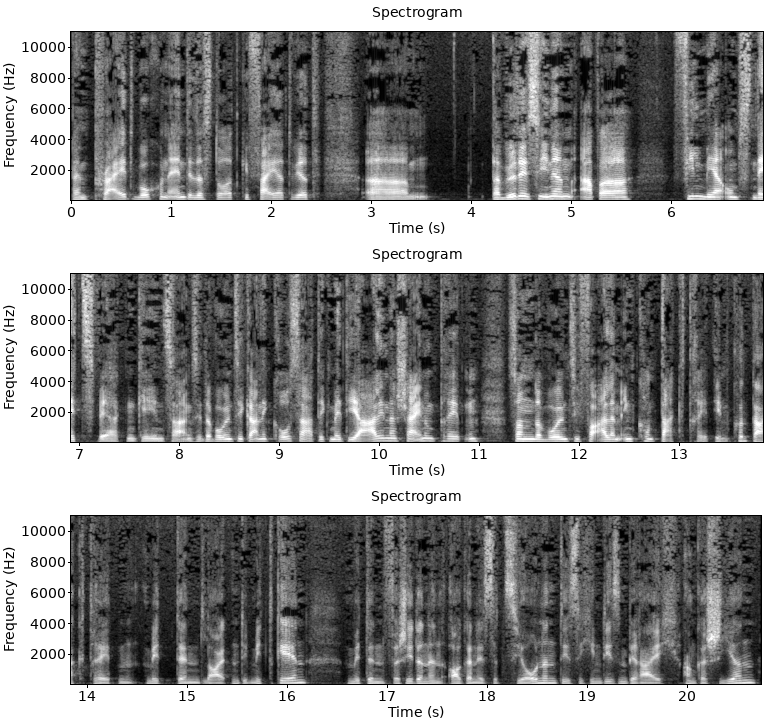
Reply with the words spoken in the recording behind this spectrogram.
beim Pride-Wochenende, das dort gefeiert wird. Ähm, da würde es Ihnen aber viel mehr ums Netzwerken gehen, sagen Sie. Da wollen Sie gar nicht großartig medial in Erscheinung treten, sondern da wollen Sie vor allem in Kontakt treten. In Kontakt treten mit den Leuten, die mitgehen, mit den verschiedenen Organisationen, die sich in diesem Bereich engagieren.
